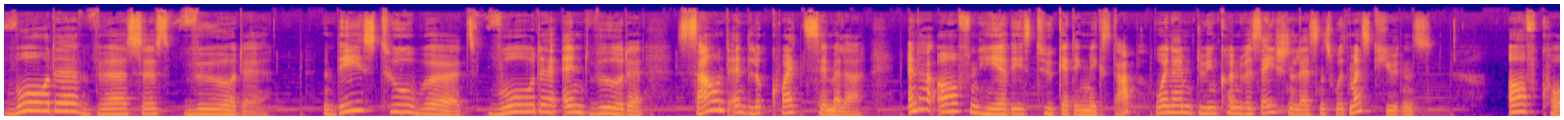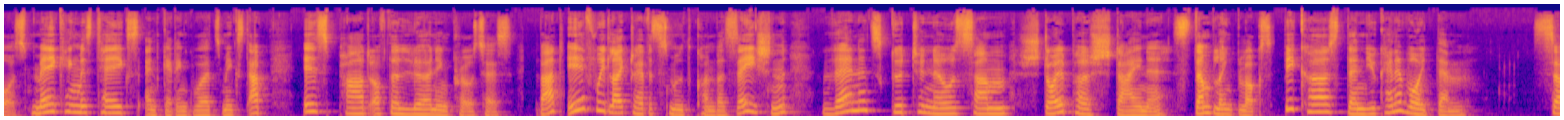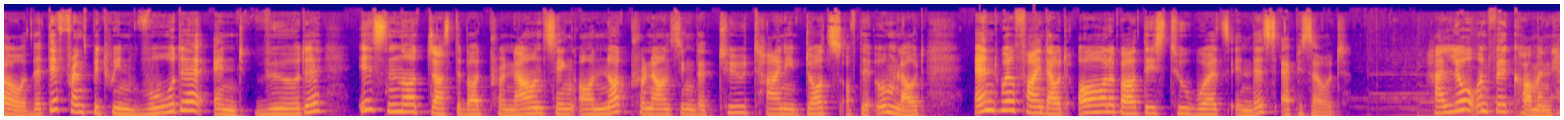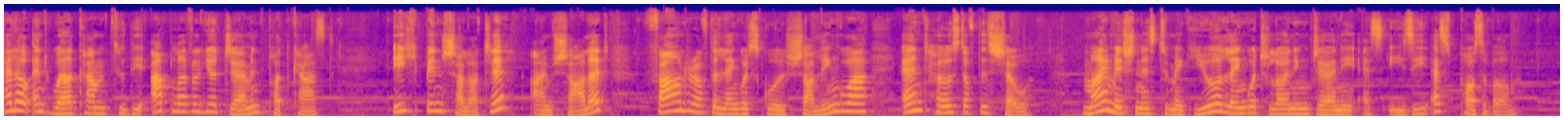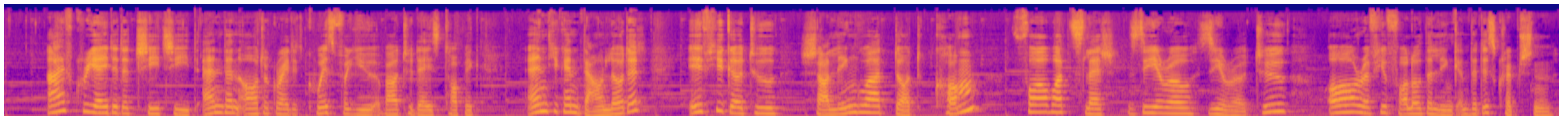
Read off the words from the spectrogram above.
wurde versus würde. These two words, wurde and würde, sound and look quite similar, and I often hear these two getting mixed up when I'm doing conversation lessons with my students. Of course, making mistakes and getting words mixed up is part of the learning process. But if we'd like to have a smooth conversation, then it's good to know some Stolpersteine, stumbling blocks, because then you can avoid them. So, the difference between wurde and würde is not just about pronouncing or not pronouncing the two tiny dots of the umlaut, and we'll find out all about these two words in this episode. Hallo und willkommen. Hello and welcome to the Uplevel Your German podcast. Ich bin Charlotte, I'm Charlotte, founder of the language school Charlingua and host of this show. My mission is to make your language learning journey as easy as possible. I've created a cheat sheet and an auto-graded quiz for you about today's topic, and you can download it if you go to charlingua.com forward slash 002 or if you follow the link in the description.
